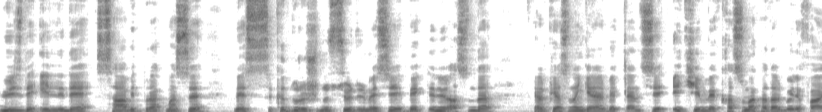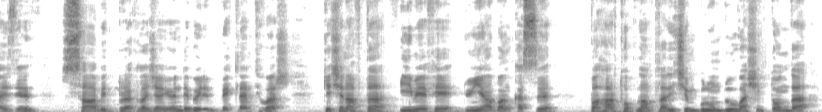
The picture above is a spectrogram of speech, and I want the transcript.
%50'de sabit bırakması ve sıkı duruşunu sürdürmesi bekleniyor. Aslında yani piyasanın genel beklentisi Ekim ve Kasım'a kadar böyle faizlerin sabit bırakılacağı yönde böyle bir beklenti var. Geçen hafta IMF Dünya Bankası bahar toplantıları için bulunduğu Washington'da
